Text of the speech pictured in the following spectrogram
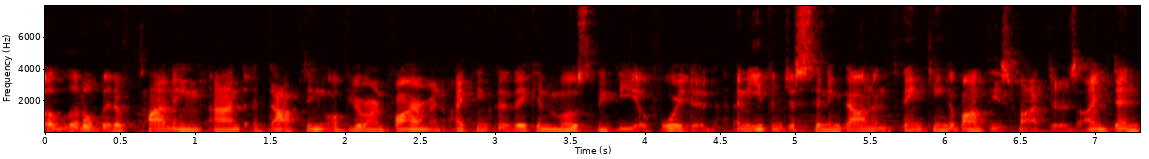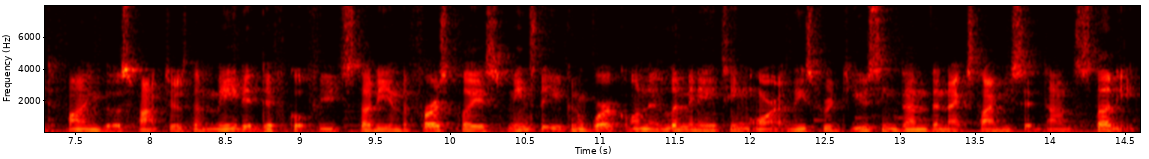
a little bit of planning and adapting of your environment, I think that they can mostly be avoided. And even just sitting down and thinking about these factors, identifying those factors that made it difficult for you to study in the first place, means that you can work on eliminating or at least reducing them the next time you sit down to study.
